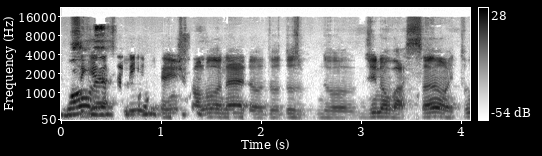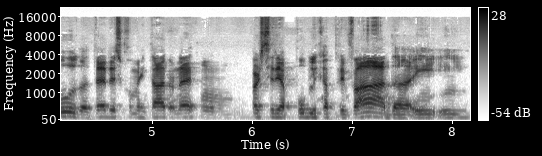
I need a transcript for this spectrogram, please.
Bom, Seguindo né? essa linha que a gente falou, né, do, do, do, de inovação e tudo, até desse comentário, né, com parceria pública-privada em, em,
